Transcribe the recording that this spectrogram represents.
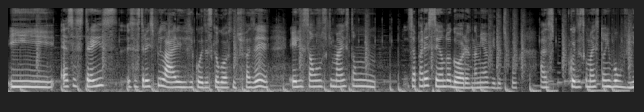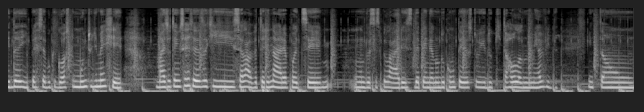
E esses três, esses três pilares de coisas que eu gosto de fazer, eles são os que mais estão se aparecendo agora na minha vida. Tipo, as coisas que eu mais estou envolvida e percebo que gosto muito de mexer. Mas eu tenho certeza que, sei lá, veterinária pode ser um desses pilares, dependendo do contexto e do que tá rolando na minha vida. Então,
